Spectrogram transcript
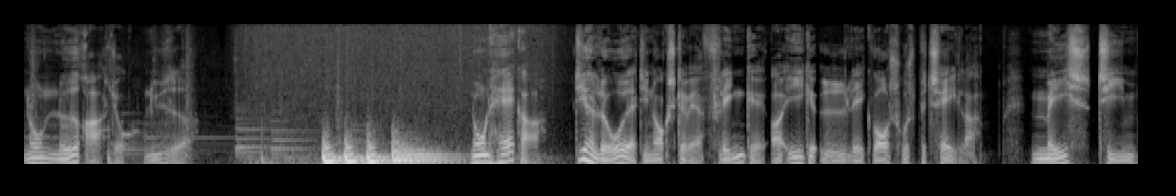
nogle nødradio-nyheder. Nogle hackere, de har lovet, at de nok skal være flinke og ikke ødelægge vores hospitaler. Maze-team,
